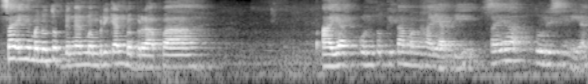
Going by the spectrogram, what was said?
Saya ingin menutup dengan memberikan beberapa ayat untuk kita menghayati. Saya tulis ini ya.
